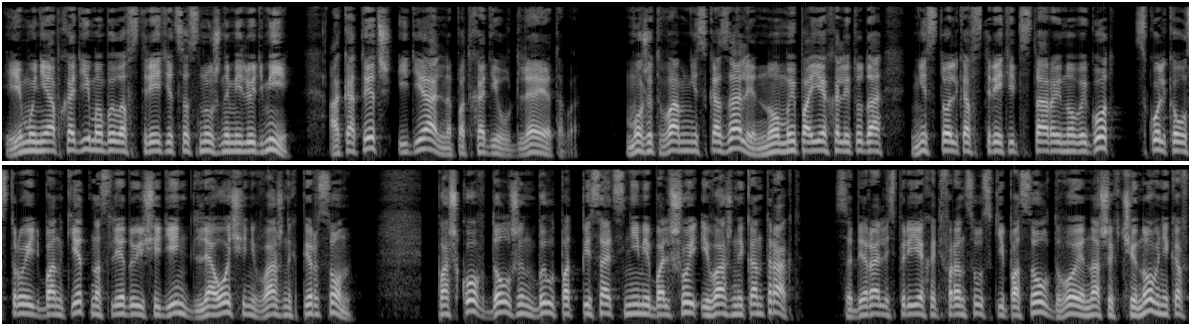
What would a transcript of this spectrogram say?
Ему необходимо было встретиться с нужными людьми, а коттедж идеально подходил для этого. Может, вам не сказали, но мы поехали туда не столько встретить старый Новый год, сколько устроить банкет на следующий день для очень важных персон. Пашков должен был подписать с ними большой и важный контракт. Собирались приехать французский посол, двое наших чиновников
